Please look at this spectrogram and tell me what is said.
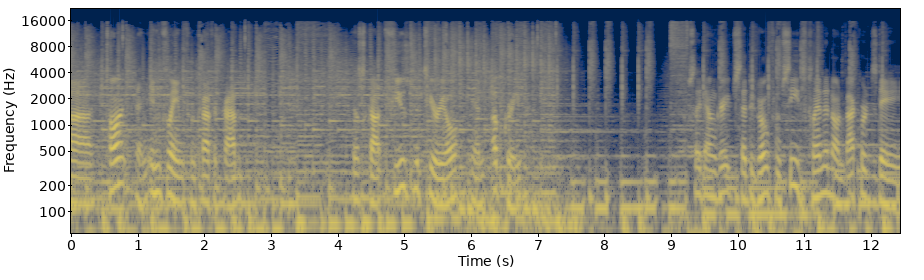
uh, Taunt, and Inflame from Traffikrab. Also got Fused Material and Upgrade. Upside down grapes said to grow from seeds planted on backwards day.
